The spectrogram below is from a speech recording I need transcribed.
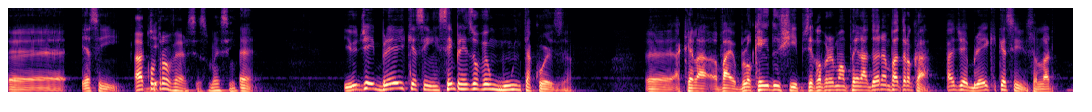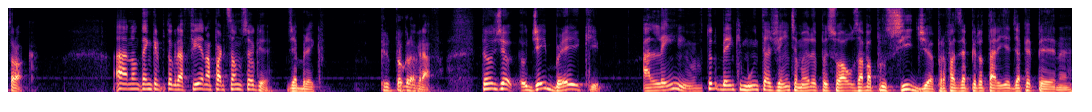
É, e, assim... Há controvérsias, mas sim. É. E o jailbreak, assim, sempre resolveu muita coisa. É, aquela, vai, o bloqueio do chip. Você comprou uma operadora para trocar. Faz jailbreak que assim, o celular troca. Ah, não tem criptografia na partição não sei o quê. Jailbreak. Criptografa. Então, o ja- o jailbreak, além... Tudo bem que muita gente, a maioria do pessoal usava Prusidia para fazer a pirotaria de app, né?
